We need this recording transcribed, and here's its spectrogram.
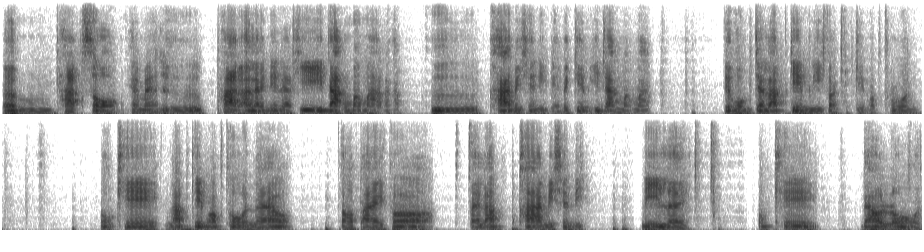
เอ่มภาคสองใช่ไหมหรือภาคอะไรเนี่ยแหละที่ดังมากๆนะครับ คือคา r เมช a นิกเนี่ยเป็นเกมที่ดังมากๆ เดี๋ยวผมจะรับเกมนี้ก่อนเกมออฟโทนโอเค รับเกมออฟโทนแล้ว ต่อไปก็ไปรับคา r เมช a นิกนี่เลย โอเค ดาวน์โหลด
